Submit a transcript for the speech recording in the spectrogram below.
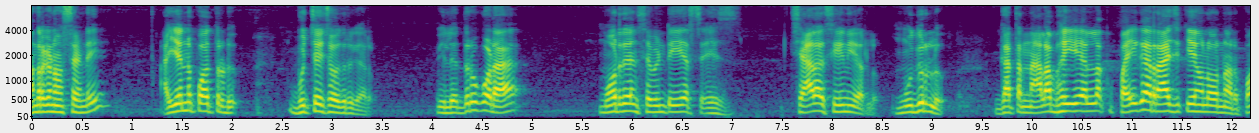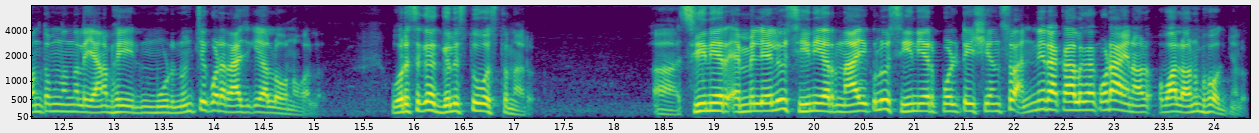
అందరికీ నమస్తే అండి. అయ్యన్న పాత్రుడు బుచ్చయ్య చౌదరి గారు. వీళ్ళిద్దరూ కూడా more than seventy years age చాలా సీనియర్లు ముదురులు. గత నలభై ఏళ్ళకు పైగా రాజకీయంలో ఉన్నారు. పంతొమ్మిది వందల ఎనభై మూడు నుంచి కూడా రాజకీయాల్లో ఉన్నవాళ్ళు. వరుసగా గెలుస్తూ వస్తున్నారు. సీనియర్ ఎమ్మెల్యేలు సీనియర్ నాయకులు సీనియర్ పొలిటీషియన్స్ అన్ని రకాలుగా కూడా ఆయన వాళ్ళ అనుభవజ్ఞులు.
